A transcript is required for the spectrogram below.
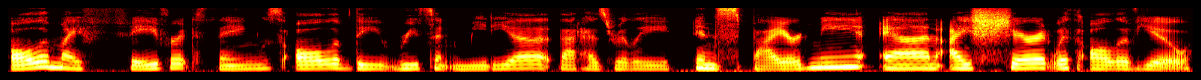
all of my favorite things, all of the recent media that has really inspired me, and I share it with all of you.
